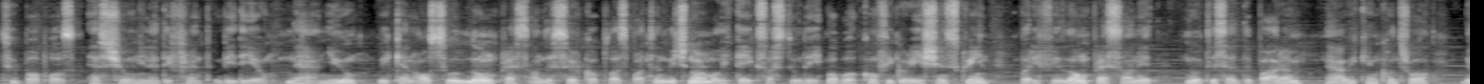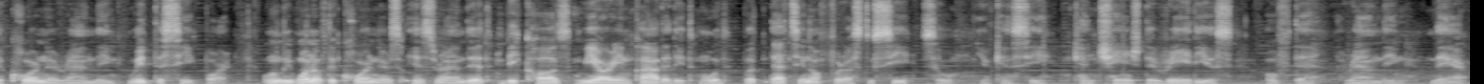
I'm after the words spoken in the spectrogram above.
two bubbles as shown in a different video. Now new, we can also long press on the circle plus button which normally takes us to the bubble configuration screen. But if we long press on it, notice at the bottom, now we can control the corner rounding with the seek bar. Only one of the corners is rounded because we are in cloud edit mode, but that's enough for us to see. So you can see, can change the radius of the rounding there.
